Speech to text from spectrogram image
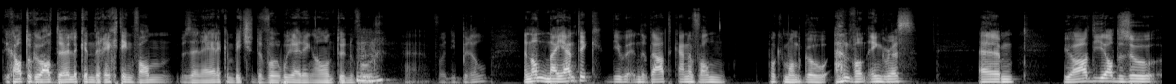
gaat toch wel duidelijk in de richting van, we zijn eigenlijk een beetje de voorbereiding aan het doen voor, Mhm. eh, voor die bril. En dan Niantic, die we inderdaad kennen van Pokémon Go en van Ingress. Ehm, ja, die hadden zo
